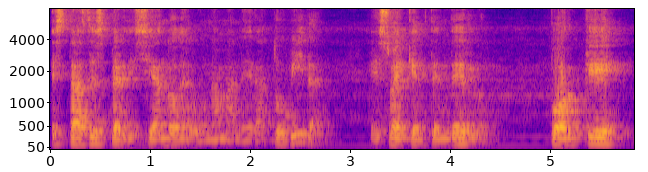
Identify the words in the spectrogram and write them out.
estás desperdiciando de alguna manera tu vida. Eso hay que entenderlo. ¿Por qué?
